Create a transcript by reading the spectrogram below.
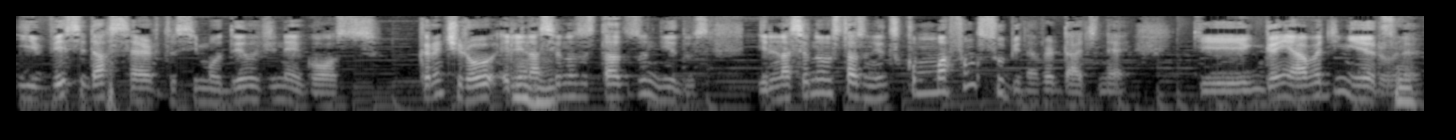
e ver se dá certo esse modelo de negócio. Crunchyroll, ele uhum. nasceu nos Estados Unidos. Ele nasceu nos Estados Unidos como uma fansub, na verdade, né? Que ganhava dinheiro, né?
